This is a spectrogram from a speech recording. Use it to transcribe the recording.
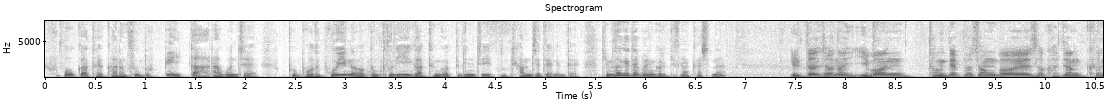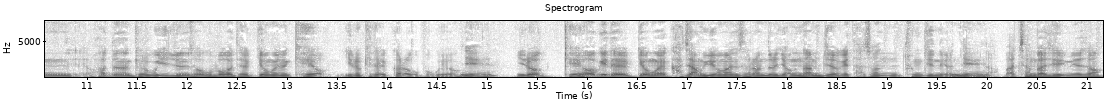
후보가 될 가능성도 꽤 있다라고 이제 보이는 어떤 분위기 같은 것들이 이제 감지되는데 김성희 대표님 그렇게 생각하시나요? 일단 저는 이번 당대표 선거에서 가장 큰 화두는 결국 이준석 후보가 될 경우에는 개혁 이렇게 될 거라고 보고요. 예. 이렇게 개혁이 될 경우에 가장 위험한 사람들은 영남 지역의 다선 중진 의원들입니다. 예. 마찬가지 의미에서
